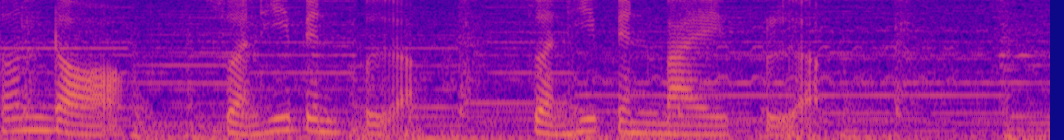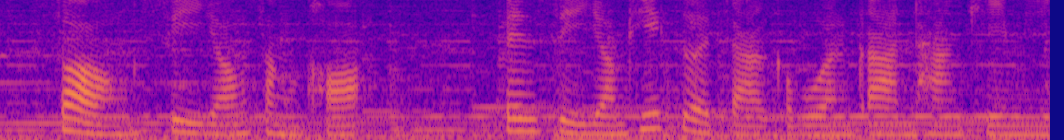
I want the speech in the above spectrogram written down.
ต้นดอก ส่วนที่เป็นเปลือก ส่วนที่เป็นใบเปลือก 2. สีย้อมสังเคราะห์ เป็นสีย้อมที่เกิดจากกระบวนการทางเคมี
